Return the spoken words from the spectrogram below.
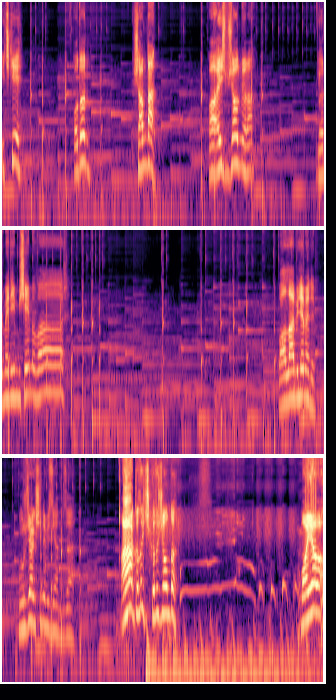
içki. Odun. Şamdan. Aa hiçbir şey olmuyor lan. Görmediğim bir şey mi var? Vallahi bilemedim. Vuracak şimdi bizi yalnız ha. Aa kılıç kılıç oldu. Manya.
